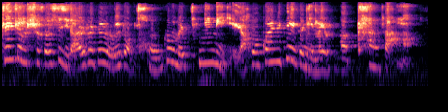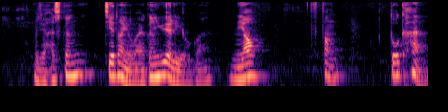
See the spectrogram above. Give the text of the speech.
真正适合自己的，而是说就有一种从众的心理。然后关于这个，你们有什么看法吗？我觉得还是跟阶段有关，跟阅历有关。你要放多看，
